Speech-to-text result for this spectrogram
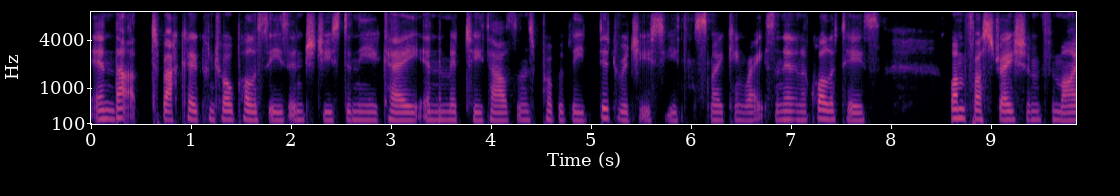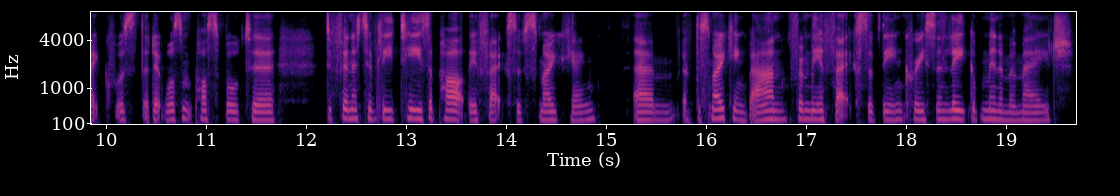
in that tobacco control policies introduced in the UK in the mid 2000s probably did reduce youth smoking rates and inequalities. One frustration for Mike was that it wasn't possible to definitively tease apart the effects of smoking, um, of the smoking ban, from the effects of the increase in legal minimum age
